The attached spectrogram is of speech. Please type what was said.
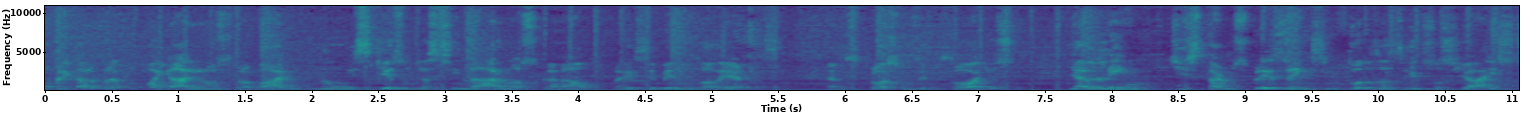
Obrigado por acompanharem o nosso trabalho. Não esqueçam de assinar o nosso canal para receberem os alertas né, dos próximos episódios. E além de estarmos presentes em todas as redes sociais,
